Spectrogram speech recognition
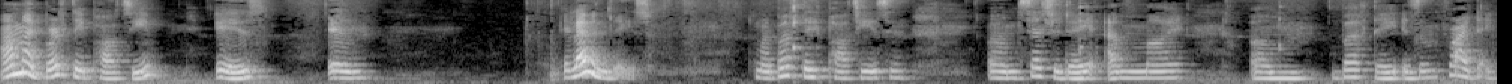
And my birthday party is in 11 days. My birthday party is in um, Saturday and my um, birthday is on Friday.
